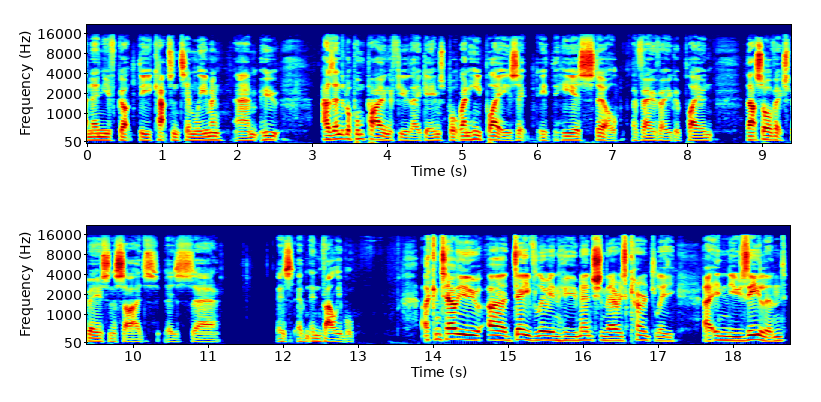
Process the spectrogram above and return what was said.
And then you've got the captain Tim Leeming, um, who has ended up umpiring a few of their games, but when he plays, it, it, he is still a very, very good player. And that sort of experience in the sides is uh, is invaluable. I can tell you, uh, Dave Lewin, who you mentioned there, is currently uh, in New Zealand.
